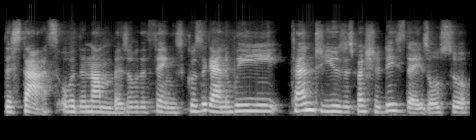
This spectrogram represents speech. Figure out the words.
the stats over the numbers over the things because again we tend to use especially these days also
